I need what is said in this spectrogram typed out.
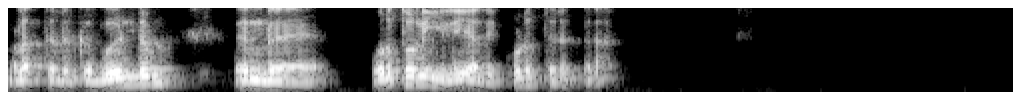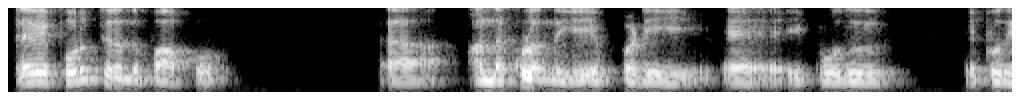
வளர்த்தெடுக்க வேண்டும் என்ற ஒரு துணியிலே அதை கொடுத்திருக்கிறார். எனவே பொறுத்திருந்து பார்ப்போம். அந்த குழந்தையை எப்படி இப்போது இப்போது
